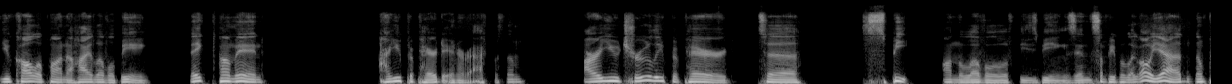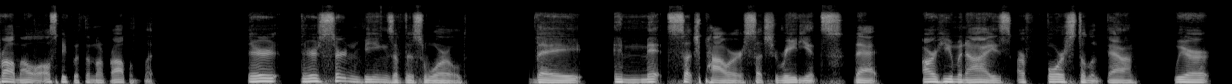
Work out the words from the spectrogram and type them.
you call upon a high level being, they come in. Are you prepared to interact with them? Are you truly prepared to speak on the level of these beings. And some people are like, oh yeah, no problem. I'll, I'll speak with them, no problem. But there there's certain beings of this world. They emit such power, such radiance that our human eyes are forced to look down. We are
